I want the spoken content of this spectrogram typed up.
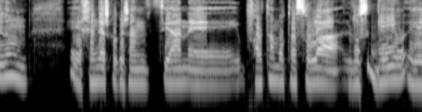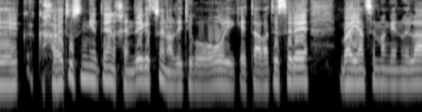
edun e, jende askok esan zian e, falta mota zola luz, gehiago e, jabetu zineten jendeek ez zuen aldetiko gogorik eta batez ere bai antzeman genuela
